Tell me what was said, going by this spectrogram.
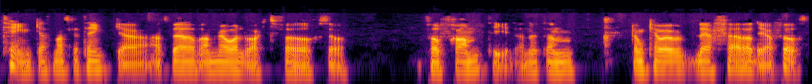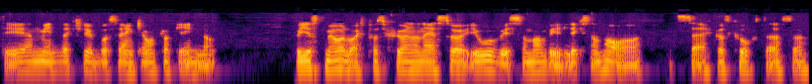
tänk att man ska tänka att värva en målvakt för, så, för framtiden. Utan de kan väl bli färdiga först i en mindre klubb och sen kan man plocka in dem. För just målvaktspositionen är så oviss om man vill liksom ha ett säkert kort där. Så.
